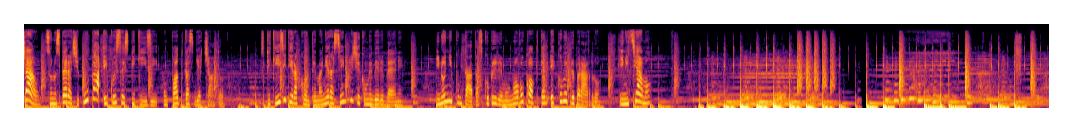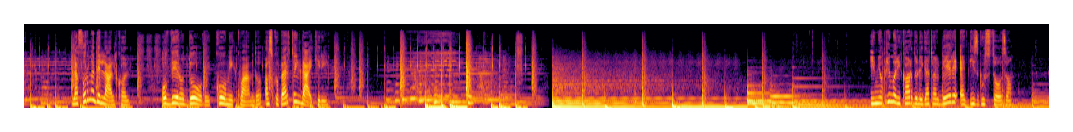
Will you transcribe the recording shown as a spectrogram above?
Ciao, sono Spera Cipupa e questo è Speakeasy, un podcast ghiacciato. Speakeasy ti racconta in maniera semplice come bere bene. In ogni puntata scopriremo un nuovo cocktail e come prepararlo. Iniziamo? La forma dell'alcol, ovvero dove, come e quando ho scoperto il daiquiri. Primo ricordo legato al bere è disgustoso.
